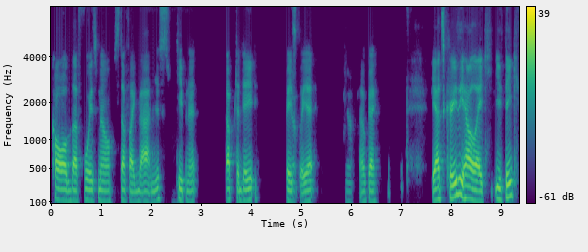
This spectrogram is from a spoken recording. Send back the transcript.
call, left voicemail, stuff like that, and just keeping it up to date. Basically, yep. it. Yeah. Okay. Yeah, it's crazy how like you think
